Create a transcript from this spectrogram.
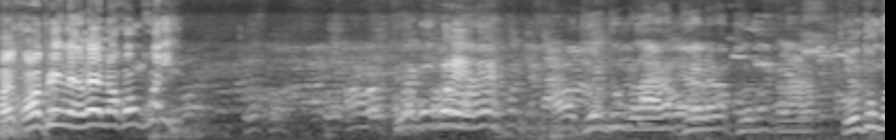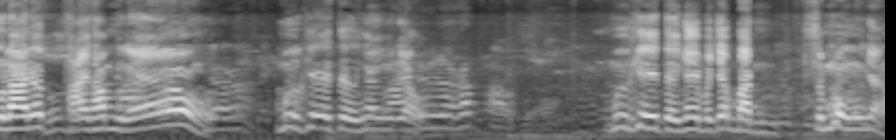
ไปขอเพลงแรกเลยเราคงค่อยเราคงค่อยนี่เอาทุนทุ่งกะลาครับเธอแล้วครับทุนทุ่งกะลาครับทุนทุ่งกุลาเดี๋ยวถ่ายทำอยู่แล้ว มือขี้ไอเตอร์ไงอยู่แล้วเธอเลยครับมือขี้ไอเตอร์ไงปัจจุบันสมองลงยัง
